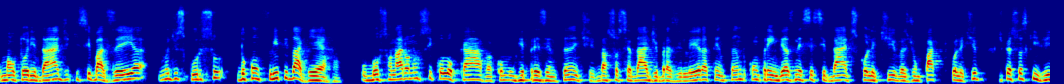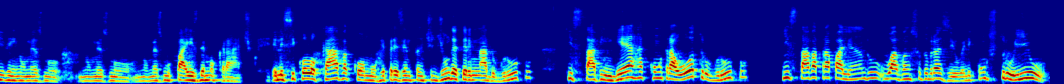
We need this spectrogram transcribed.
uma autoridade que se baseia no discurso do conflito e da guerra. O Bolsonaro não se colocava como um representante da sociedade brasileira tentando compreender as necessidades coletivas de um pacto coletivo de pessoas que vivem no mesmo, no mesmo, no mesmo país democrático. Ele se colocava como representante de um determinado grupo que estava em guerra contra outro grupo que estava atrapalhando o avanço do Brasil. Ele construiu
